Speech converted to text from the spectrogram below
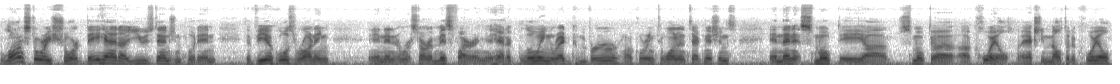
long story short, they had a used engine put in. The vehicle was running and then it started misfiring. It had a glowing red converter, according to one of the technicians, and then it smoked a uh, smoked a, a coil. It actually melted a coil.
